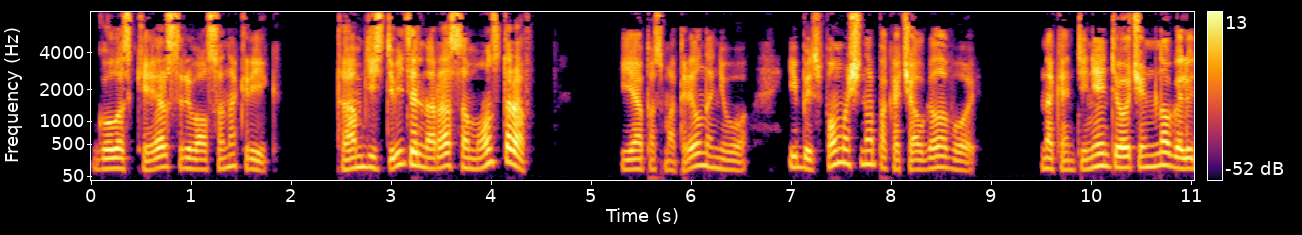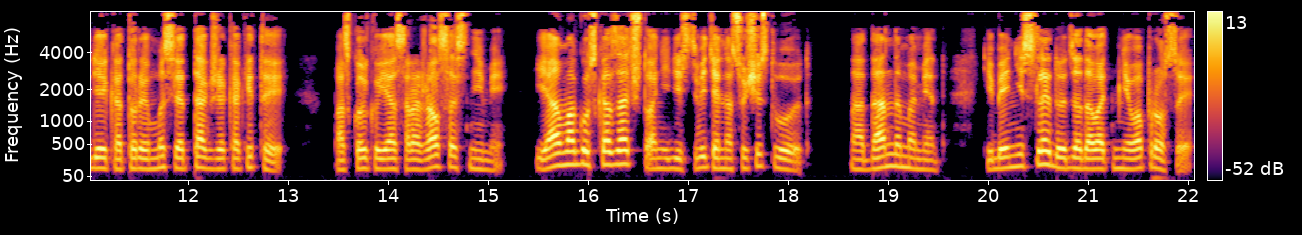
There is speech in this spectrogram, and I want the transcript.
Голос Кер срывался на крик. Там действительно раса монстров? Я посмотрел на него и беспомощно покачал головой. На континенте очень много людей, которые мыслят так же, как и ты. Поскольку я сражался с ними, я могу сказать, что они действительно существуют. На данный момент тебе не следует задавать мне вопросы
